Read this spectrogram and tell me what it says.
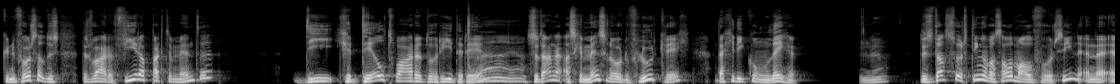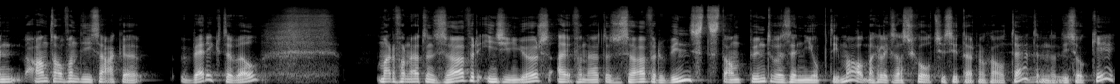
Kun je je voorstellen? Dus er waren vier appartementen die gedeeld waren door iedereen. Ah, ja. Zodanig, als je mensen over de vloer kreeg, dat je die kon leggen. Ja. Dus dat soort dingen was allemaal voorzien. En, eh, en een aantal van die zaken werkte wel. Maar vanuit een zuiver ingenieurs, vanuit een zuiver winststandpunt was het niet optimaal. Maar gelijk dat schooltje zit daar nog altijd en dat is oké.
